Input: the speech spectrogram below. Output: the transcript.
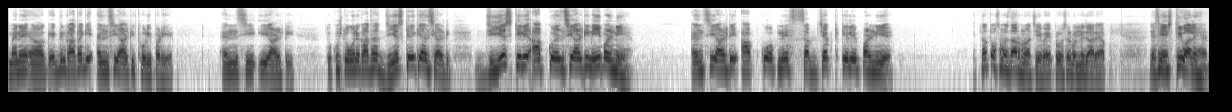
मैंने एक दिन कहा था कि एन e थोड़ी पढ़ी है। एन e तो कुछ लोगों ने कहा था जीएस के लिए क्या एन जीएस e के लिए आपको एन नहीं पढ़नी है। एन आपको अपने सब्जेक्ट के लिए पढ़नी है। इतना तो समझदार होना चाहिए भाई प्रोफेसर बनने जा रहे हैं आप। जैसे हिस्ट्री वाले हैं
